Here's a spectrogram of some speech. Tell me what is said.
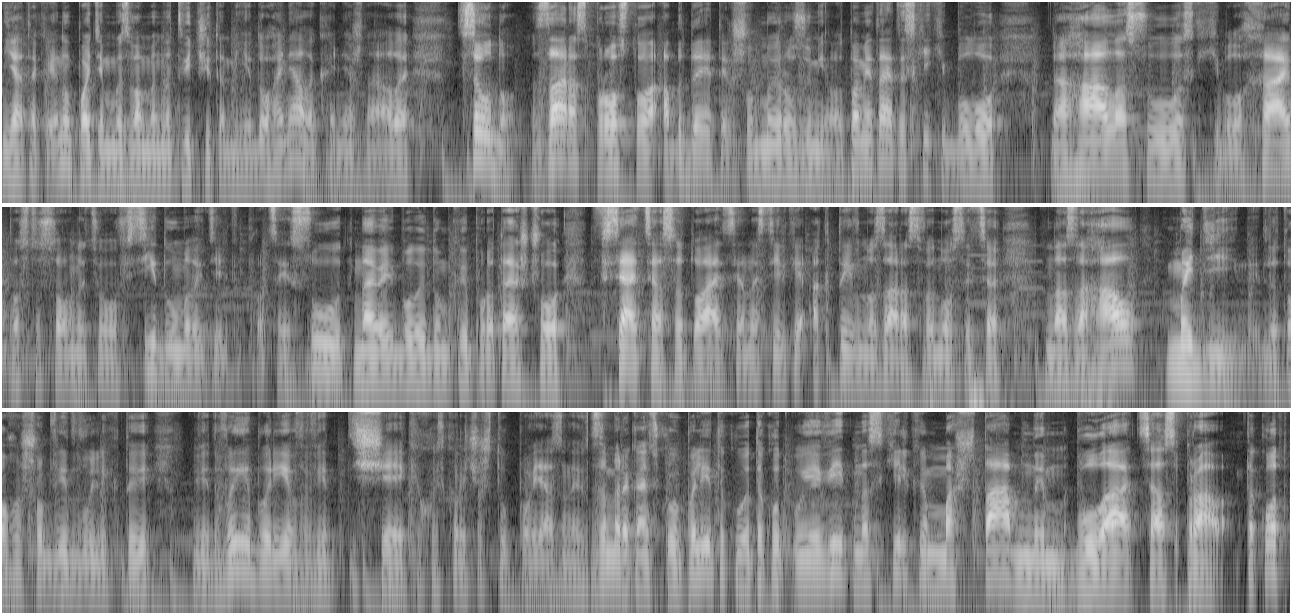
я такий. Ну потім ми з вами на твічі там мені доганяли, звісно, але все одно зараз просто апдейти, щоб ми розуміли. От пам'ятаєте, скільки було галасу, скільки було хайпу стосовно цього. Всі думали тільки про цей суд. Навіть були думки про те, що вся ця ситуація настільки активно зараз виноситься на загал медійний для того, щоб відволікти від виборів, від ще якихось коротше штук пов'язаних з американською політикою. Так от уявіть, наскільки масштабним була ця справа. Так от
